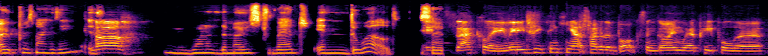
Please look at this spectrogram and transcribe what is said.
Oprah's magazine, is uh, one of the most read in the world. So exactly. We need to be thinking outside of the box and going where people are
